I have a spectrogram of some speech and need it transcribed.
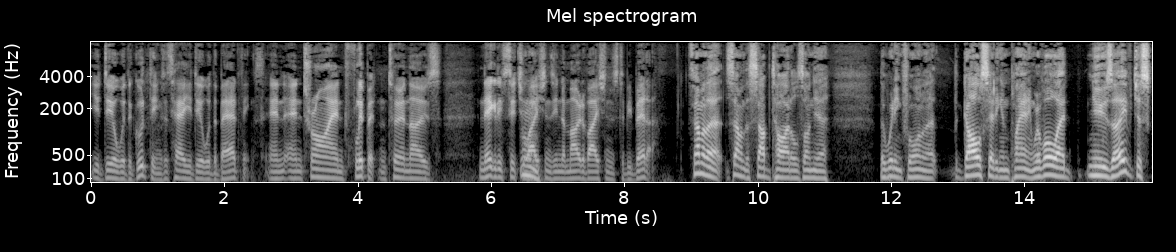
you deal with the good things; it's how you deal with the bad things, and and try and flip it and turn those negative situations mm. into motivations to be better. Some of the some of the subtitles on your the winning formula, the goal setting and planning. We've all had News Eve just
